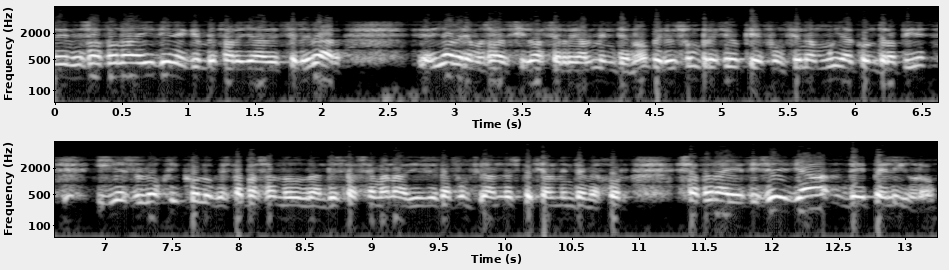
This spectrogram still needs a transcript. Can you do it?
en esa zona ahí tiene que empezar ya a decelerar. Eh, ya veremos a ver si lo hace realmente, ¿no? Pero es un precio que funciona muy a contrapié y es lógico lo que está pasando durante esta semana y es que está funcionando especialmente mejor. Esa zona 16 ya de peligro.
